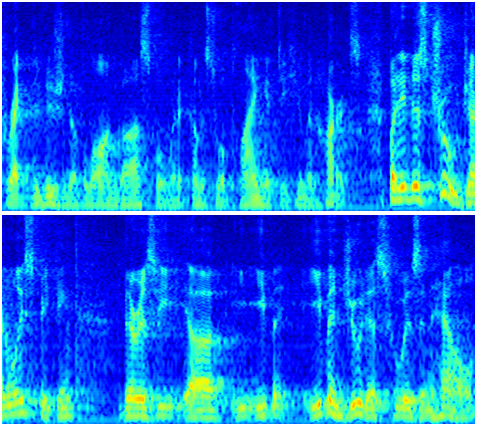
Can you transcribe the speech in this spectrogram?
correct division of law and gospel when it comes to applying it to human hearts. But it is true, generally speaking, there is uh, even, even Judas, who is in hell,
